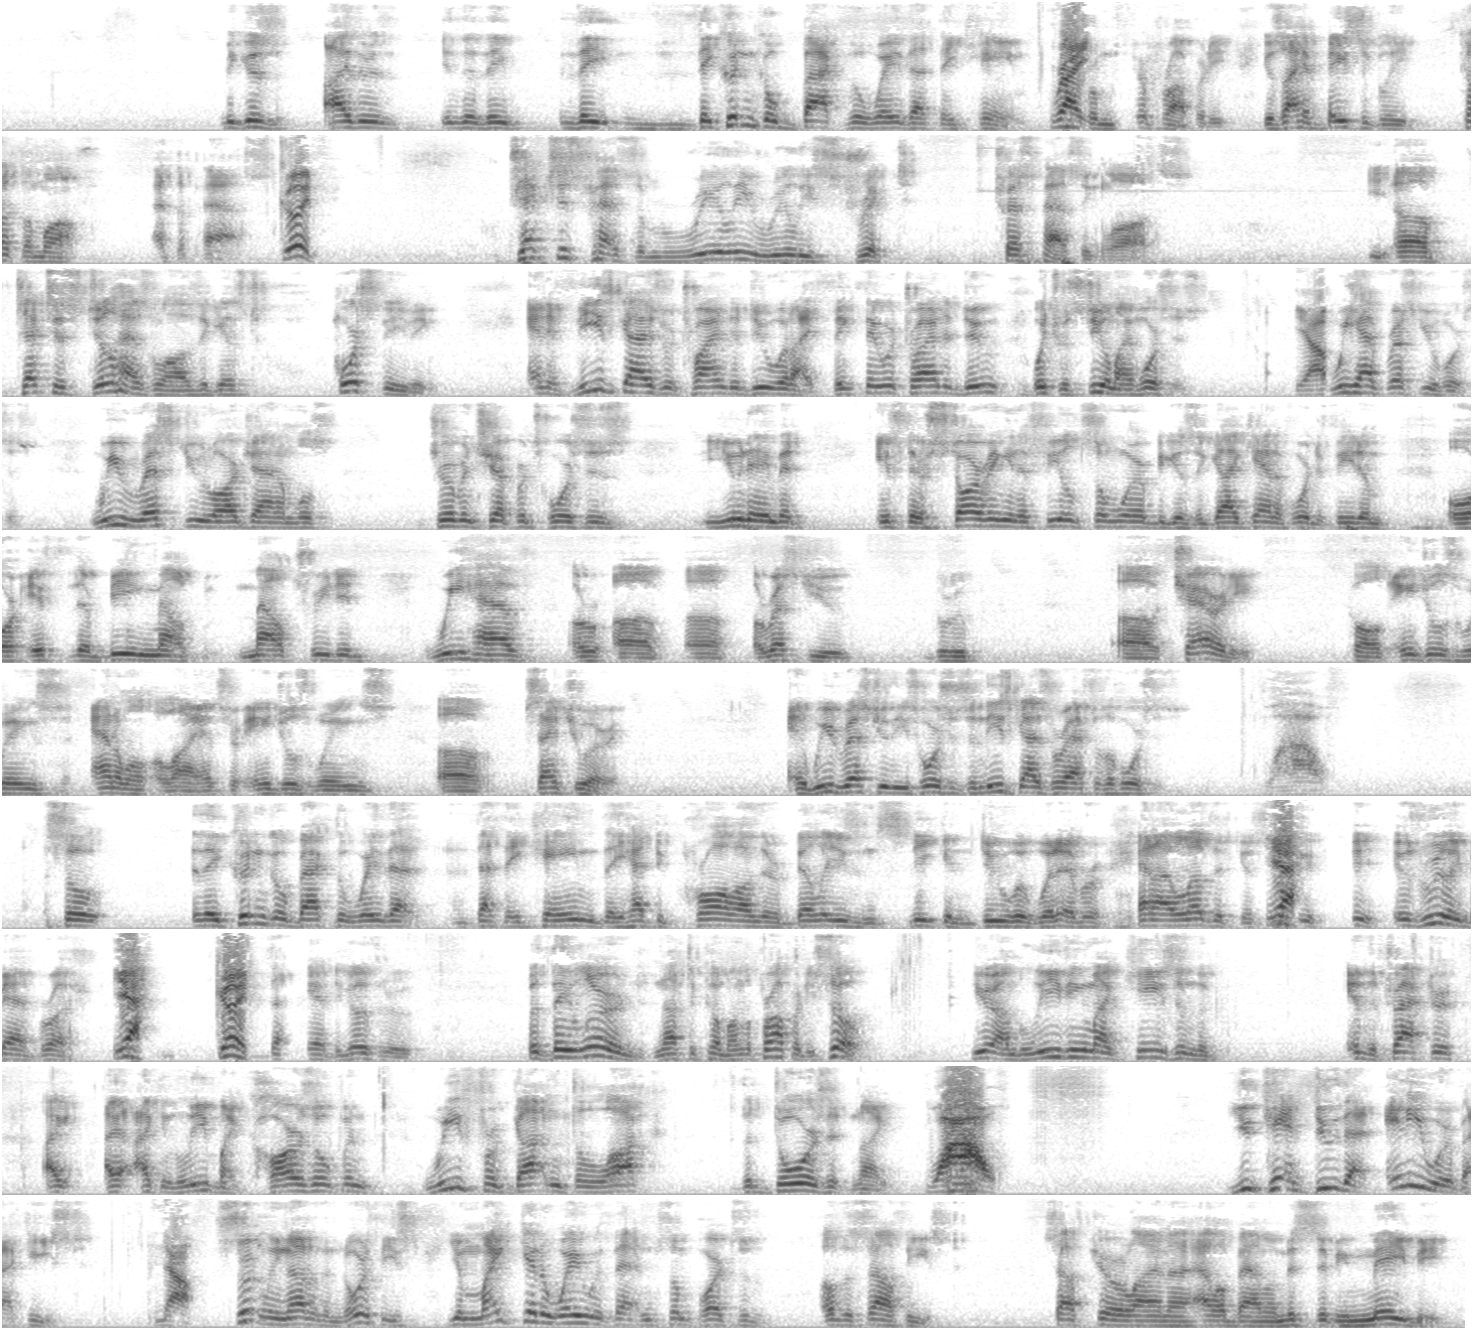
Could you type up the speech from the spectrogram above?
because either they they they couldn't go back the way that they came Right. from their property because I had basically cut them off at the pass. Good. Texas has some really, really strict trespassing laws. Uh, Texas still has laws against horse thieving. And if these guys were trying to do what I think they were trying to do, which was steal my horses, Yep. we have rescue horses. We rescue large animals, German shepherds, horses, you name it. If they're starving in a field somewhere because the guy can't afford to feed them, or if they're being mal- maltreated, we have a, a, a, a rescue group, uh, charity called Angels Wings Animal Alliance or Angels Wings uh, Sanctuary. And we rescue these horses, and these guys were after the horses Wow. so they couldn't go back the way that that they came. They had to crawl on their bellies and sneak and do whatever. And I loved it because Yeah. it, it was really bad brush Yeah. Good. that they had to go through. But they learned not to come on the property. So here I'm leaving my keys in the in the tractor. I, I, I can leave my cars open. We've forgotten to lock the doors at night. Wow. You can't do that anywhere back east. No. certainly not in the Northeast. You might get away with that in some parts of, of the Southeast. South Carolina, Alabama, Mississippi, maybe.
